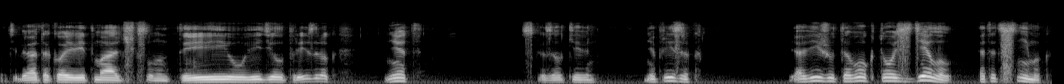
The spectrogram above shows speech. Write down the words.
«У тебя такой вид, мальчик, словно ты увидел призрак». «Нет», — сказал Кевин, — «не призрак. Я вижу того, кто сделал этот снимок,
